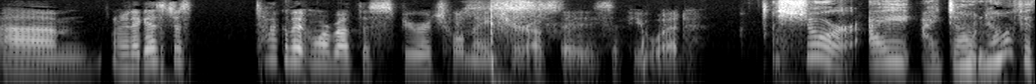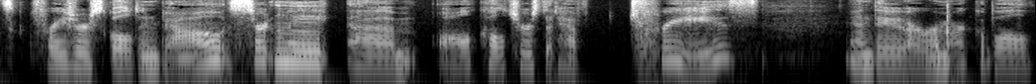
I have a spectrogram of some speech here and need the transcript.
Um, I mean, I guess just talk a bit more about the spiritual nature of these, if you would. Sure. I, I don't know if it's Frazer's Golden Bough. Certainly, um, all cultures that have trees, and they are remarkable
